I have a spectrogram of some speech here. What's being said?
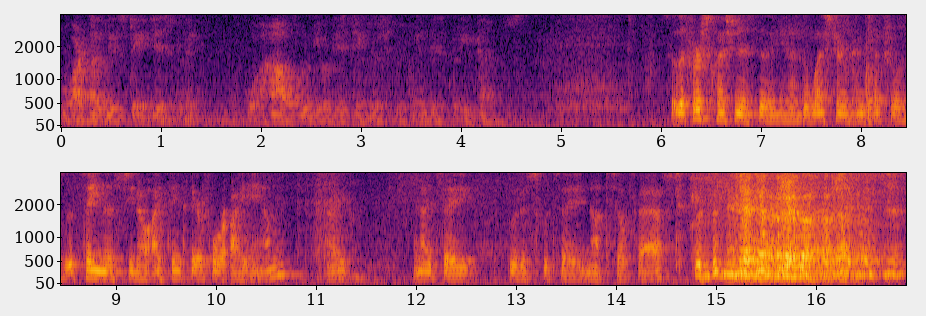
what are these stages like? How would you distinguish between these three terms? So the first question is the you know the Western conceptual is the famous you know I think therefore I am, right? And I'd say Buddhists would say not so fast.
